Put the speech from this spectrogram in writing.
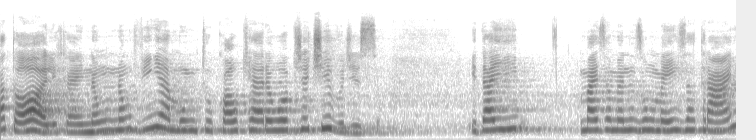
católica e não, não vinha muito qual que era o objetivo disso. E daí, mais ou menos um mês atrás,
